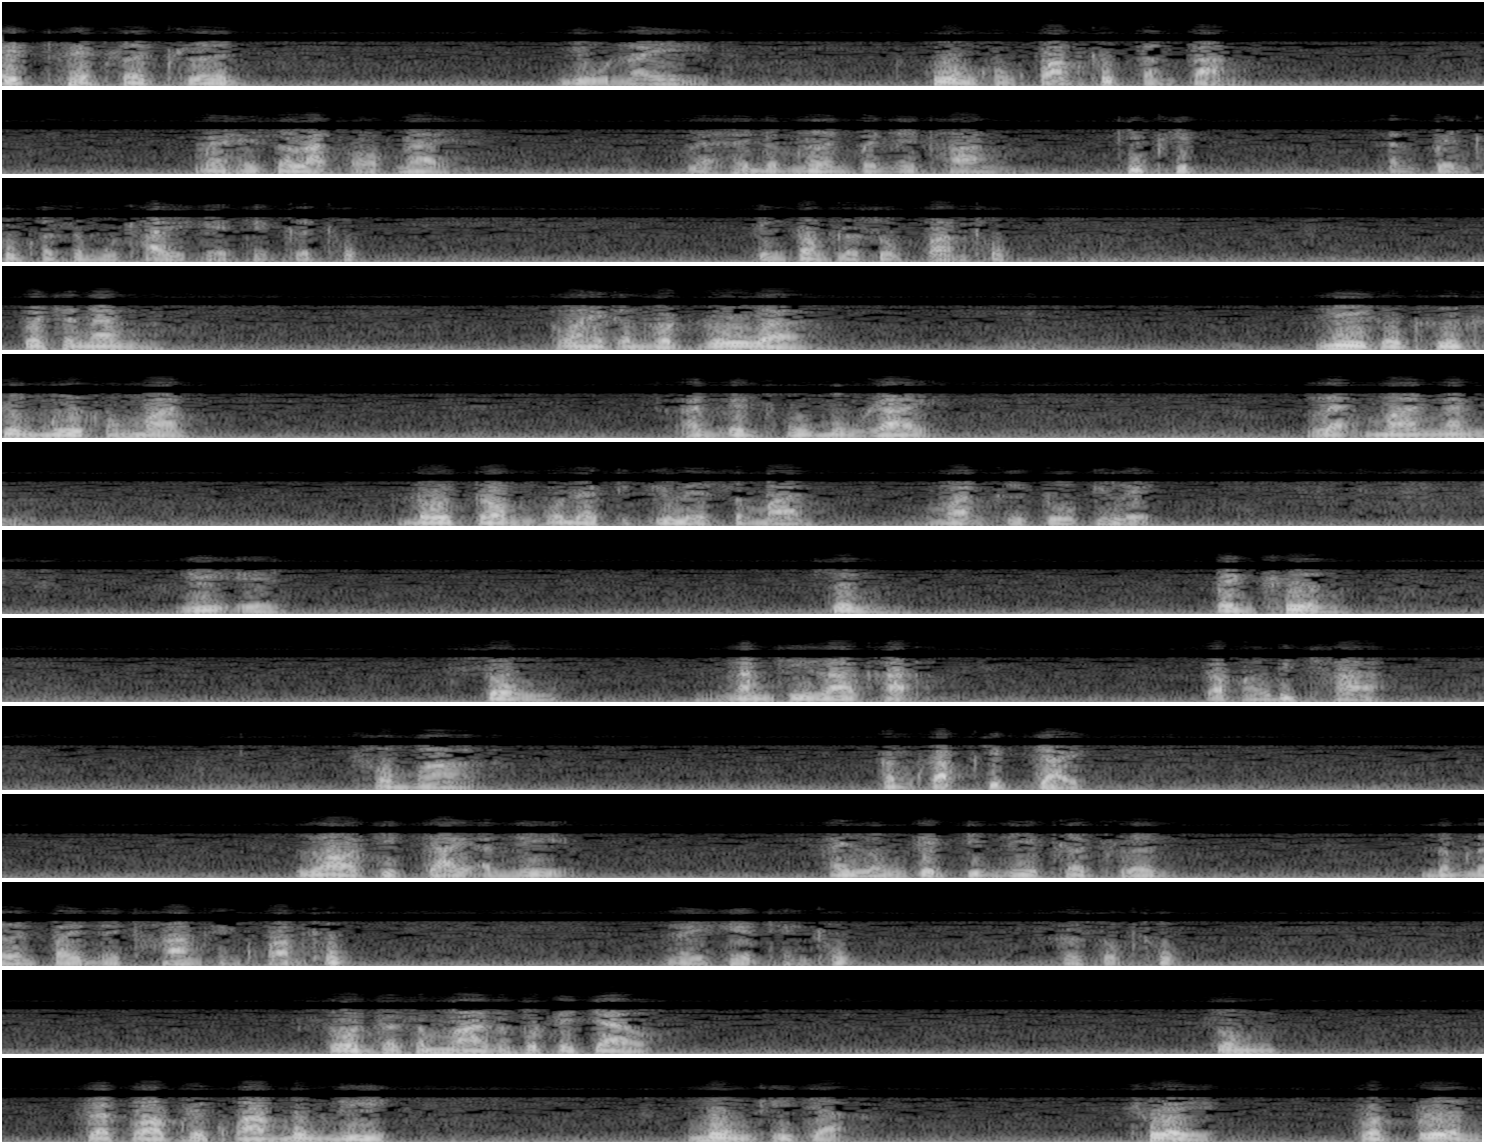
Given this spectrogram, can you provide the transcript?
ติดให้เพลิดเพลิน อยู่ในห่วงของความทุกข์ต่างๆ ไม่ให้สลัดออกได้ และให้ดำเนินไปในทางที่ผิด อันเป็นทุกขสมุทัยเหตุให้เกิดทุกข์ จึงต้องประสบความทุกข์ ราะฉะนั้น ก็ให้กำหนดรู้ว่า นี่ก็คือเครื่องมือของมัน อันเป็นภูมิมุ่งร้าย และมานนั่นโดยตรงก็ได้กิเลสสมาน มันคือตัวกิเลส นี้เอง ซึ่งเป็นเครื่อง ส่งนันทิราคะ กับอวิชชา เข้ามากำกับจิตใจ ล่อจิตใจอันนี้ ให้หลงติดยินดีเพลิดเพลินดำเนินไปในทางแห่งความทุกข์ ในเหตุแห่งทุกข์ประสบทุกข์ ส่วนพระสัมมาสัมพุทธเจ้า ทรงประกอบด้วยความมุ่งดี มุ่งที่จะช่วยปลดเปลื้อง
